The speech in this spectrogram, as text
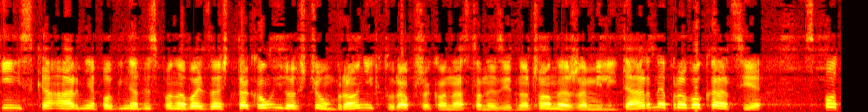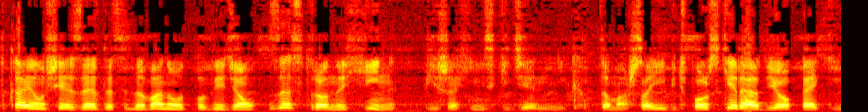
Chińska armia powinna dysponować zaś taką ilością broni, która przekona Stany Zjednoczone, że militarne prowokacje spotkają się ze zdecydowaną odpowiedzią ze strony Chin, pisze chiński dziennik. Tomasz Sajewicz, Polskie Radio, Pekin.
